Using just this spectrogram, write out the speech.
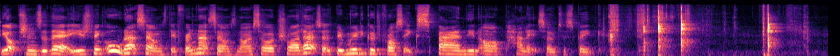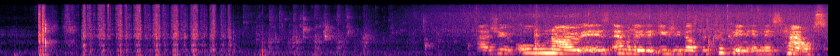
the options are there, you just think, oh, that sounds different, that sounds nice, so I'll try that. So it's been really good for us expanding our palate, so to speak. As you all know, it is Emily that usually does the cooking in this house.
